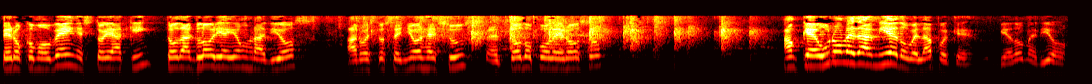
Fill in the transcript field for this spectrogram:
Pero como ven, estoy aquí. Toda gloria y honra a Dios, a nuestro Señor Jesús, el Todopoderoso. Aunque a uno le da miedo, ¿verdad? Porque miedo me dio.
